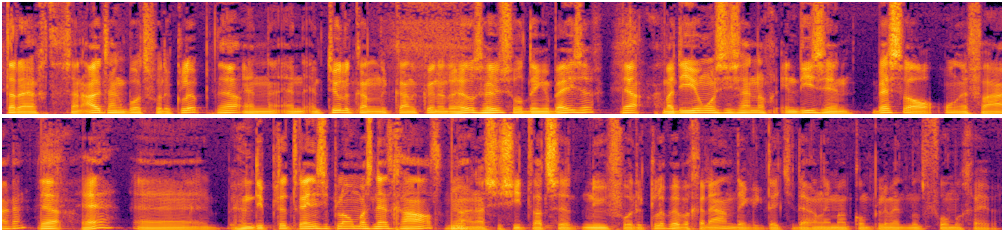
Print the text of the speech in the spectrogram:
terecht. Zijn uithangbord voor de club. Ja. En, en, en tuurlijk kan, kan, kunnen er heel heus veel dingen bezig. Ja, Maar die jongens die zijn nog in die zin best wel onervaren. ja. Hè? Eh, hun dipl- trainingsdiploma is net gehaald. Nou, en als je ziet wat ze nu voor de club hebben gedaan... denk ik dat je daar alleen maar een compliment moet- voor moet geven.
